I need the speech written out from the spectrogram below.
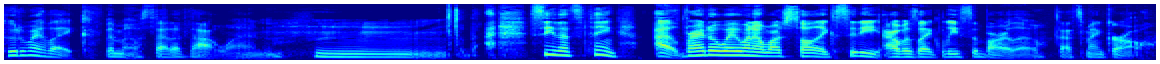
who do I like the most out of that one? Hmm. See, that's the thing. I, right away when I watched Salt Lake City, I was like Lisa Barlow. That's my girl.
